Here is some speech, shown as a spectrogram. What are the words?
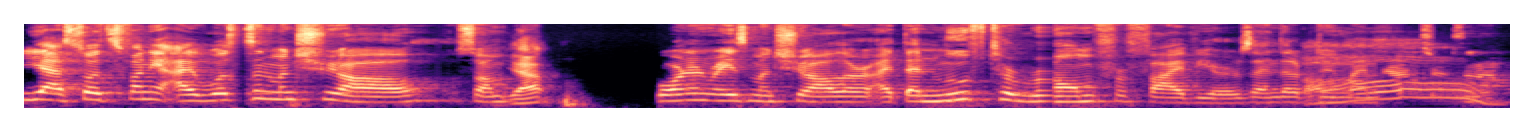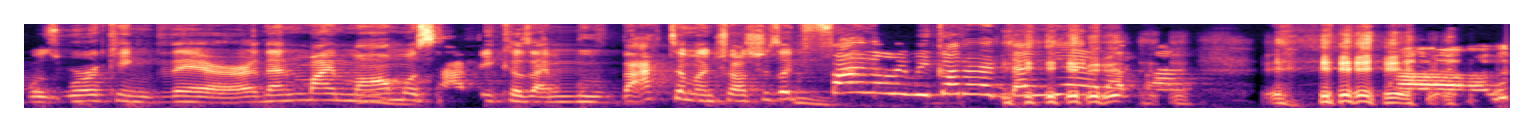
yeah, so it's funny. I was in Montreal, so I'm yep. Born and raised Montrealer. I then moved to Rome for five years. I ended up doing oh. my master's and I oh. was working there. Then my mom mm. was happy because I moved back to Montreal. She was like, mm. finally, we got our Daniela. um,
